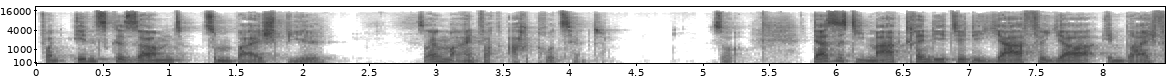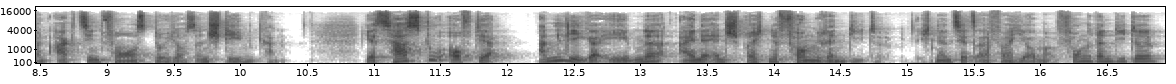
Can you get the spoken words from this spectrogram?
von insgesamt zum Beispiel, sagen wir einfach 8%. So. Das ist die Marktrendite, die Jahr für Jahr im Bereich von Aktienfonds durchaus entstehen kann. Jetzt hast du auf der Anlegerebene eine entsprechende Fondsrendite. Ich nenne es jetzt einfach hier auch mal Fondsrendite.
